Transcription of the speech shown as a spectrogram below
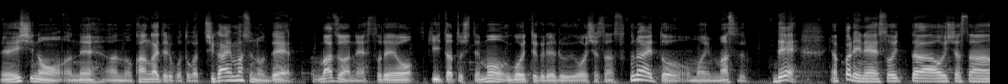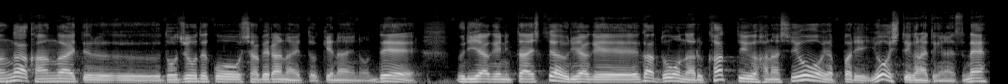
医師のねあの考えてることが違いますのでまずはねそれを聞いたとしても動いてくれるお医者さん少ないと思いますでやっぱりねそういったお医者さんが考えてる土壌でこう喋らないといけないので売上に対しては売上がどうなるかっていう話をやっぱり用意していかないといけないですね。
